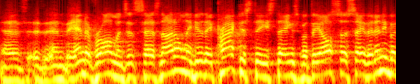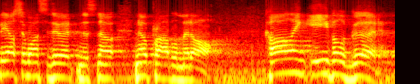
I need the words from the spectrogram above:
At the end of Romans, it says, not only do they practice these things, but they also say that anybody else that wants to do it, it's no, no problem at all. Calling evil good.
